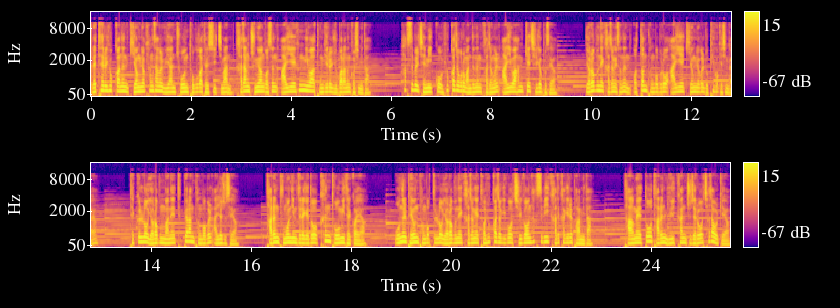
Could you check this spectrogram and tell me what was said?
레테르 효과는 기억력 향상을 위한 좋은 도구가 될 수 있지만 가장 중요한 것은 아이의 흥미와 동기를 유발하는 것입니다. 학습을 재미있고 효과적으로 만드는 과정을 아이와 함께 즐겨보세요. 여러분의 가정에서는 어떤 방법으로 아이의 기억력을 높이고 계신가요? 댓글로 여러분만의 특별한 방법을 알려주세요. 다른 부모님들에게도 큰 도움이 될 거예요. 오늘 배운 방법들로 여러분의 가정에 더 효과적이고 즐거운 학습이 가득하기를 바랍니다. 다음에 또 다른 유익한 주제로 찾아올게요.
